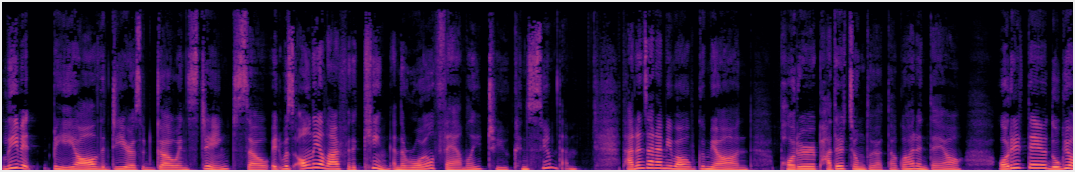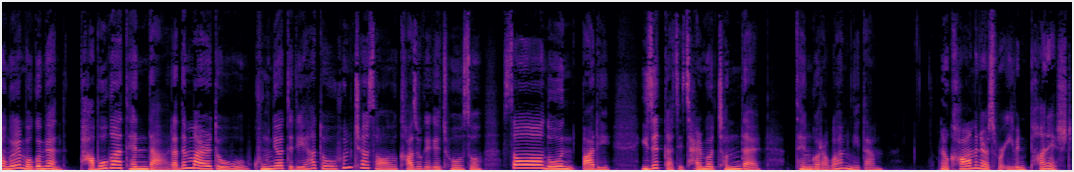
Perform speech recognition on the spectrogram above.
leave it be, all the deers would go extinct. So it was only allowed for the king and the royal family to consume them. 다른 사람이 먹으면 벌을 받을 정도였다고 하는데요. 어릴 때 녹용을 먹으면 바보가 된다라는 말도 궁녀들이 하도 훔쳐서 가족에게 줘서 써놓은 말이 이제까지 잘못 전달된 거라고 합니다. Now, commoners were even punished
